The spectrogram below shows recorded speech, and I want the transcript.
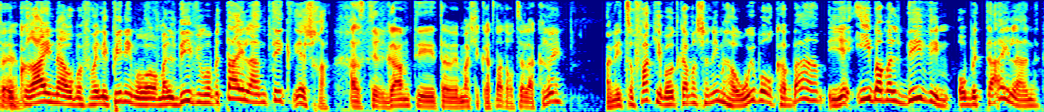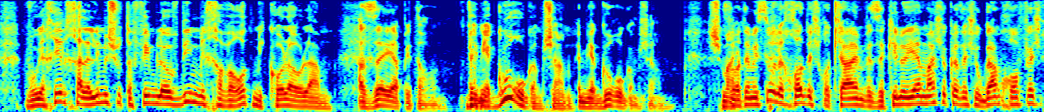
באוקראינה או בפיליפינים או במלדיבים או בתאילנד תיק יש לך. אז תרגמתי את מה שהיא כתבה אתה רוצה להקריא? אני צופה כי בעוד כמה שנים הוויבורק הבא יהיה אי במלדיבים או בתאילנד והוא יכיל חללים משותפים לעובדים מחברות מכל העולם אז זה יהיה הפתרון. והם יגורו גם שם. הם יגורו גם שם. שמע, זאת אומרת הם ייסעו לחודש חודשיים וזה כאילו יהיה משהו כזה שהוא גם חופש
